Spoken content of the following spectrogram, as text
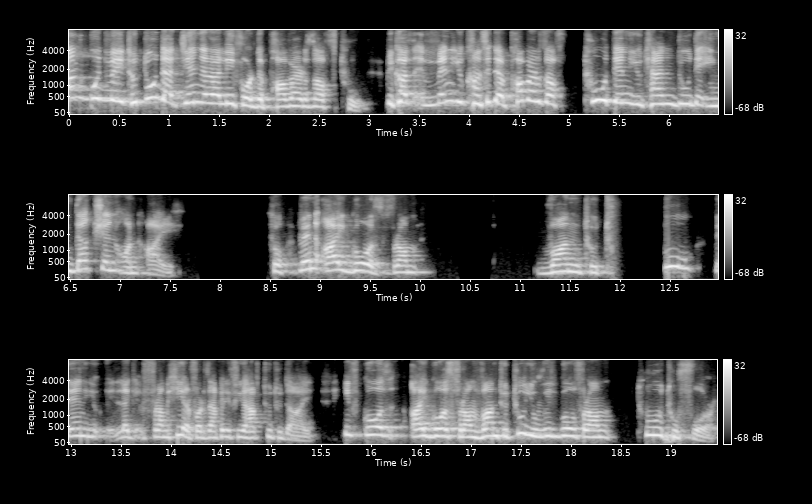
one good way to do that generally for the powers of two, because when you consider powers of two, then you can do the induction on i. So when i goes from one to two, then you like from here, for example, if you have two to the i, if goes i goes from one to two, you will go from two to four.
